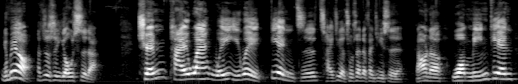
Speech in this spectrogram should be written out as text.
有没有？那就是优势了。全台湾唯一一位电子财经的出身的分析师。然后呢，我明天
